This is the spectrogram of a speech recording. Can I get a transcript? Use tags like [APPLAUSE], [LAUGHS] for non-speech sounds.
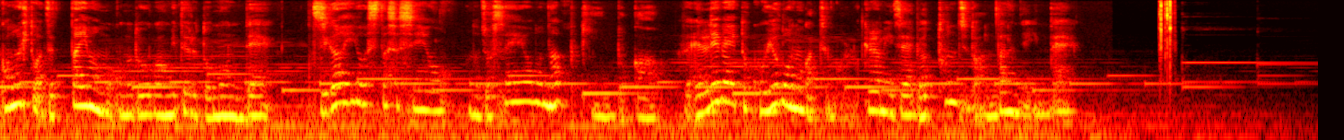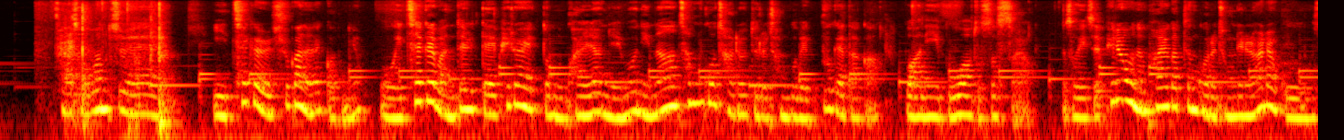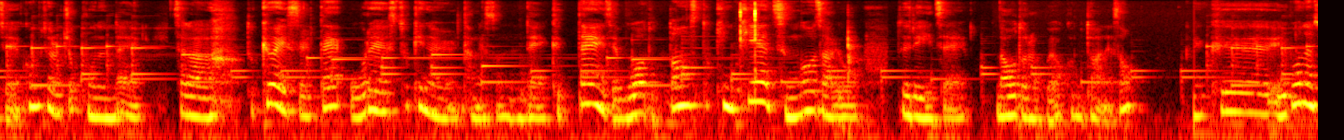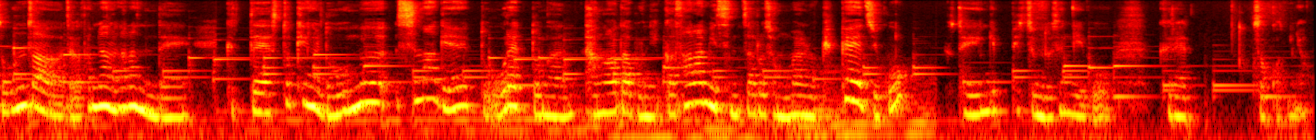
この人は絶対今もこの動画を見てると思うんで自害をした写真を女性用の napkin とか엘리베이터 고유번호 같은 걸로 그럼 이제 몇 톤지도 안다는 얘긴데 제가 저번 주에 이 책을 출간을 했거든요. 뭐 이 책을 만들 때 필요했던 뭐 관련 예문이나 참고 자료들을 전부 맥북에다가 많이 모아뒀었어요. 그래서 이제 필요 없는 파일 같은 거를 정리를 하려고 이제 컴퓨터를 쭉 보는데 제가 [LAUGHS] 도쿄에 있을 때 올해 스토킹을 당했었는데 그때 이제 모아뒀던 스토킹 피해 증거 자료들이 이제 나오더라고요 컴퓨터 안에서 그 일본에서 혼자 제가 3년을 살았는데 그때 스토킹을 너무 심하게 또 오랫동안 당하다 보니까 사람이 진짜로 정말로 피폐해지고 대인기피증도 생기고 그랬었거든요.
